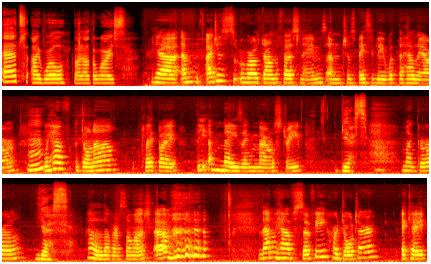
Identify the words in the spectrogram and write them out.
add, I will, but otherwise, yeah, um, I just wrote down the first names and just basically what the hell they are. hmm? We have Donna, played by the amazing Meryl Streep, yes, my girl. yes, I love her so much. Um, then we have Sophie, her daughter, aka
